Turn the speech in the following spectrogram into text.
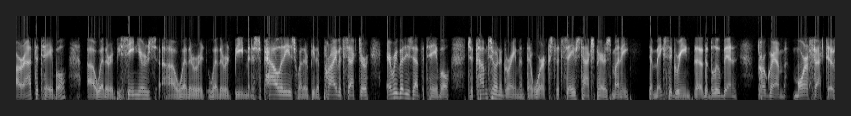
are at the table, uh, whether it be seniors, uh, whether it whether it be municipalities, whether it be the private sector. Everybody's at the table to come to an agreement that works, that saves taxpayers money, that makes the green the, the blue bin program more effective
